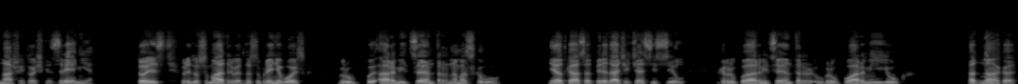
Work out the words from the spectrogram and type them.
нашей точке зрения, то есть предусматривает наступление войск группы армий «Центр» на Москву и отказ от передачи части сил группы армий «Центр» в группу армий «Юг». Однако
